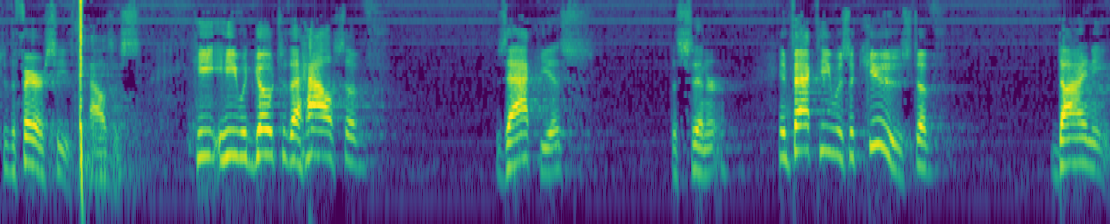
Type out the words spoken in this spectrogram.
to the Pharisees' houses. He, he would go to the house of Zacchaeus, the sinner. In fact, he was accused of dining,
